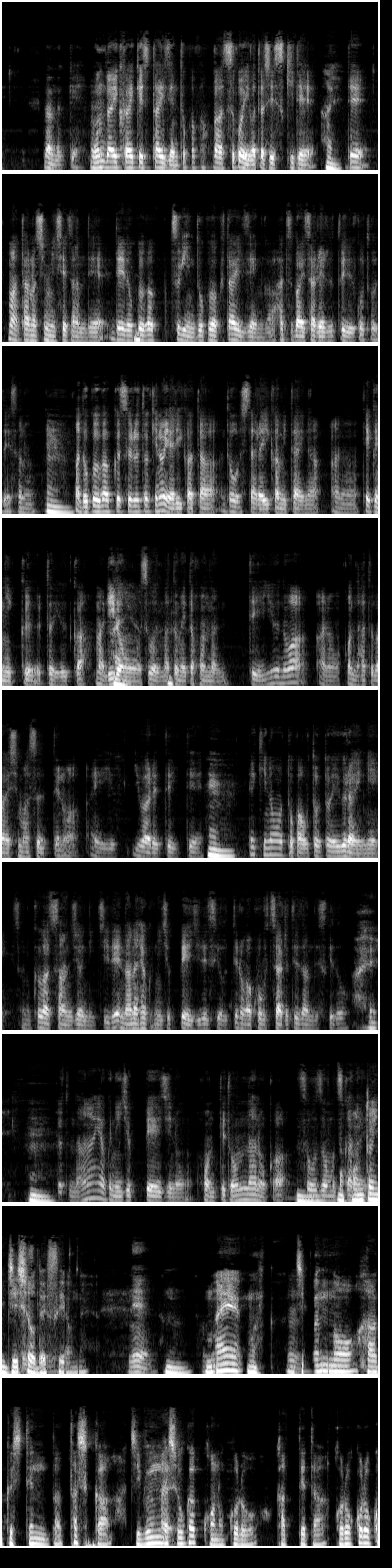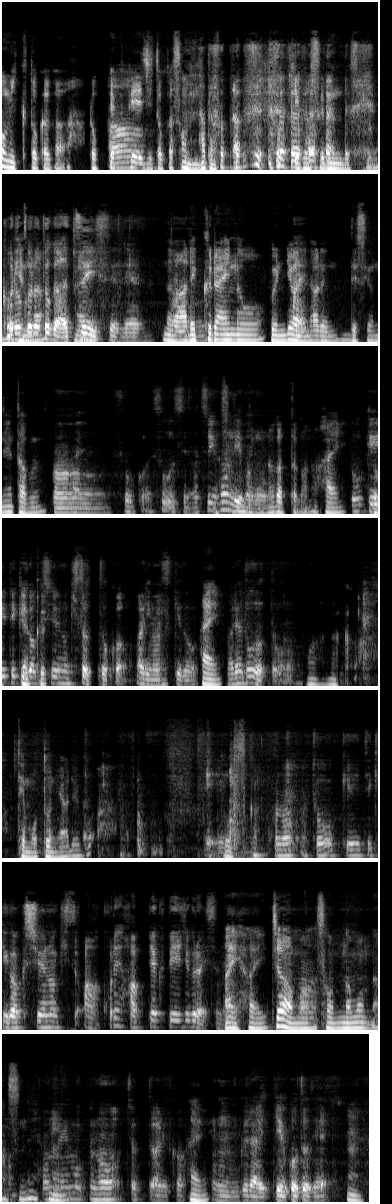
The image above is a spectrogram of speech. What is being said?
なんだっけ、問題解決大全とかがすごい私好きで、はい。で、まあ楽しみにしてたんで、で、独学、次に独学大全が発売されるということで、その、うん。まあ、独学するときのやり方、どうしたらいいかみたいな、あの、テクニックというか、まあ、理論をすごいまとめた本なんっていうのは、あの、今度発売しますっていうのは、えー言われていて、うん。で、昨日とか一昨日ぐらいに、その9月30日で720ページですよっていうのが告知されてたんですけど、はい。うん。ちょっと720ページの本ってどんなのかうん想像もつかない、もう本当に辞書です。よね。ねうん。前、自分の把握してんだ。確か自分が小学校の頃買ってたコロコロコミックとかが600ページとかそんなだった 気がするんですけど。コロコロとか。か熱いっすよね。だからあれくらいの分量になるんですよね、多分。ああ、そうか、そうですね。熱い本で言えばもう、なかったかな。はい。統計的学習の基礎とかありますけど、はい。あれはどうだったかな？まあ、なんか、手元にあれば。えーどうっすか？この統計的学習の基礎、あ、これ800ページぐらいですね。はいはい。じゃあまあ、そんなもんなんですね。う本年ん。目のちょっとあれか、はい。うん、ぐらいっていうことで。うん。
